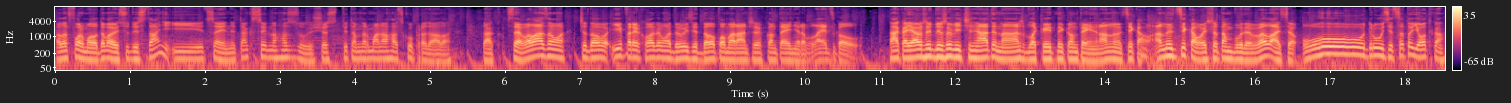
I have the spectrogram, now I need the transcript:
Але формула, давай сюди стань і цей не так сильно газуй. Щось ти там нормально газку продала. Так, все, вилазимо чудово і переходимо, друзі, до помаранчевих контейнерів. Let's go! Так, а я вже біжу відчиняти наш блакитний контейнер. А ну цікаво, а ну цікаво, що там буде. Вилазься. О, друзі, це Тойотка.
